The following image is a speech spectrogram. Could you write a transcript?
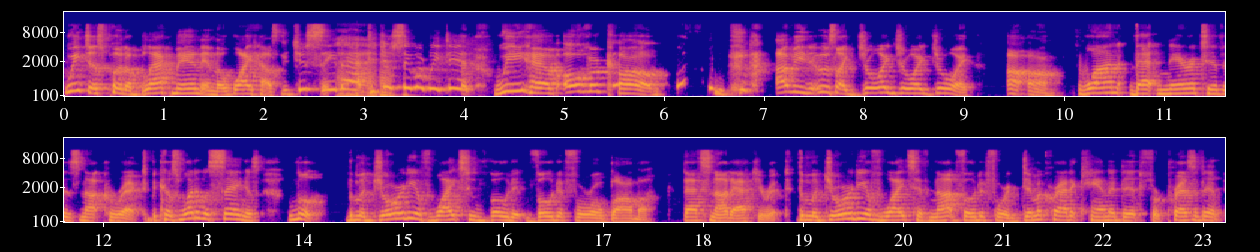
We just put a black man in the White House. Did you see that? Did you see what we did? We have overcome. I mean, it was like joy, joy, joy. Uh uh-uh. uh One, that narrative is not correct because what it was saying is look, the majority of whites who voted voted for Obama. That's not accurate. The majority of whites have not voted for a Democratic candidate for president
